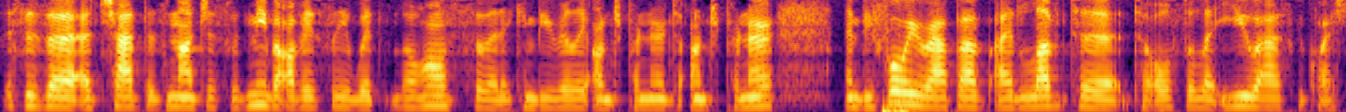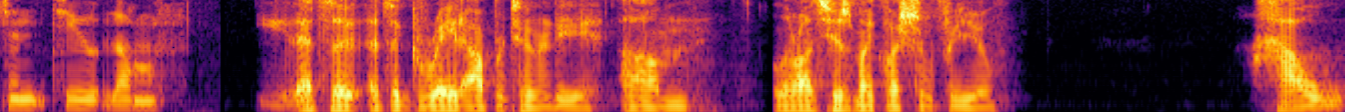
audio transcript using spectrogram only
this is a, a, chat that's not just with me, but obviously with Laurence, so that it can be really entrepreneur to entrepreneur. And before we wrap up, I'd love to to also let you ask a question to Laurence. That's a that's a great opportunity, um, Laurence. Here's my question for you: How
